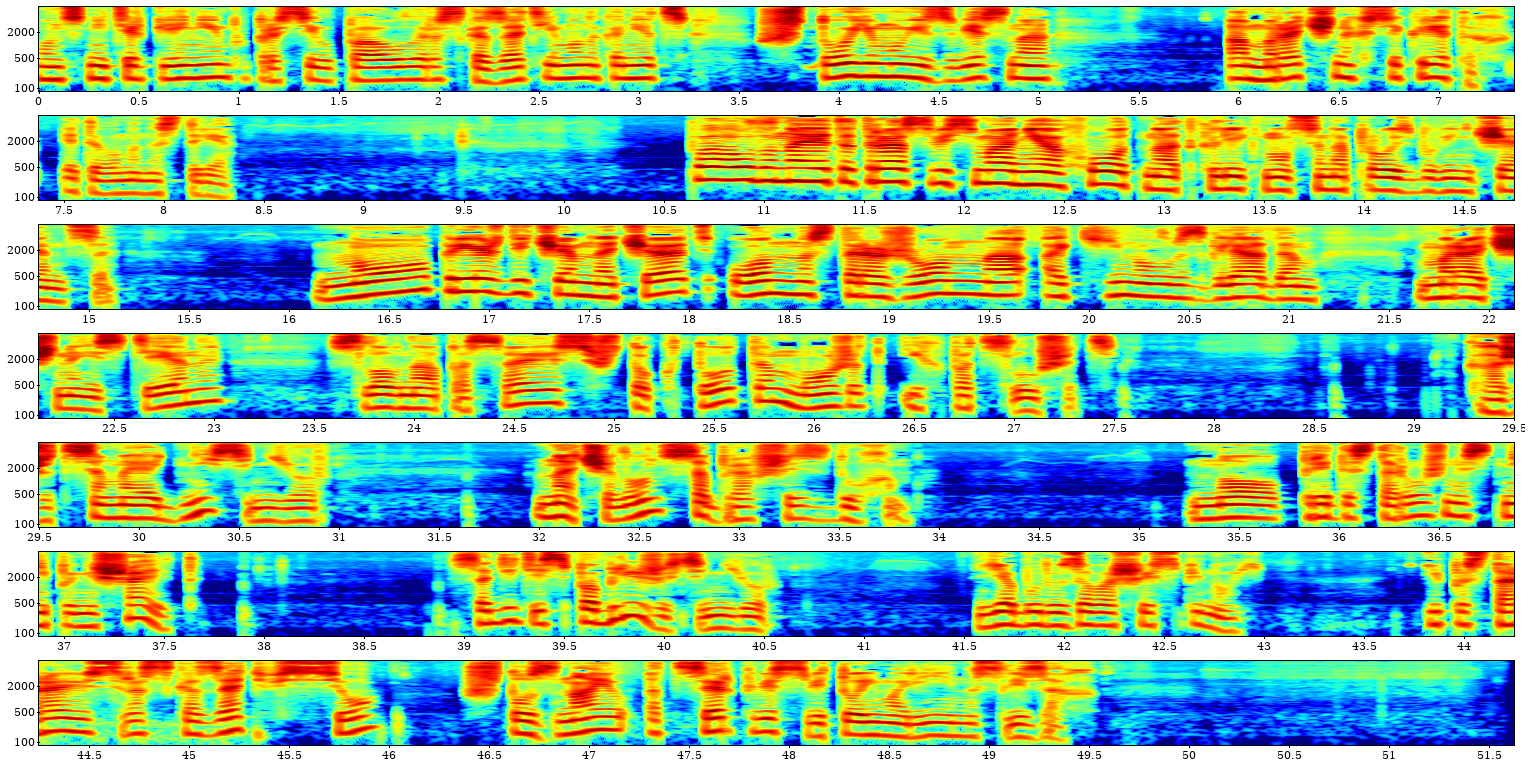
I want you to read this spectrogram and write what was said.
Он с нетерпением попросил Паула рассказать ему, наконец, что ему известно о мрачных секретах этого монастыря. Пауло на этот раз весьма неохотно откликнулся на просьбу Винченца — но прежде чем начать, он настороженно окинул взглядом мрачные стены, словно опасаясь, что кто-то может их подслушать. «Кажется, мы одни, сеньор», — начал он, собравшись с духом. «Но предосторожность не помешает. Садитесь поближе, сеньор. Я буду за вашей спиной» и постараюсь рассказать все, что знаю о церкви Святой Марии на слезах.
